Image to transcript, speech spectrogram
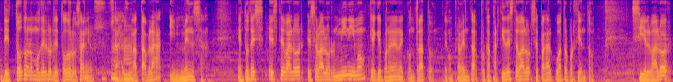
de todos los modelos de todos los años. O sea, es una tabla inmensa. Entonces, este valor es el valor mínimo que hay que poner en el contrato de compraventa, porque a partir de este valor se paga el 4%. Si el valor,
